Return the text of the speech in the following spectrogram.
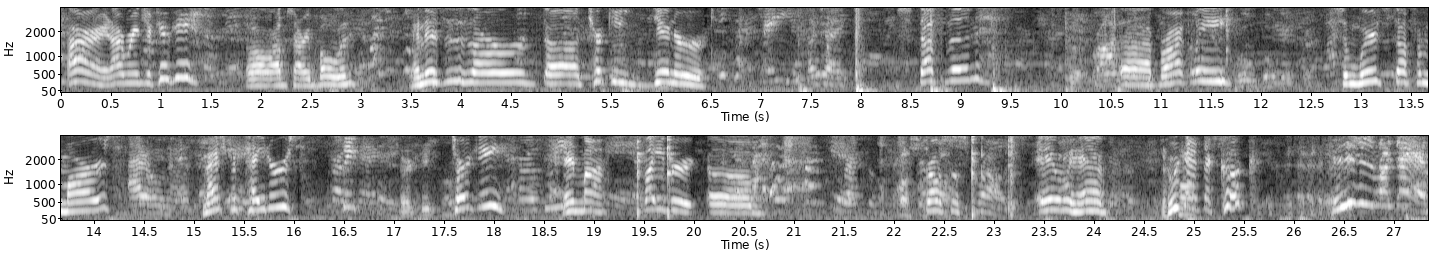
All right, I'm Ranger Kooky. Oh, I'm sorry, Bolin. And this is our uh, turkey dinner. Okay. Stuffing, uh, broccoli, some weird stuff from Mars, I don't know mashed potatoes, Sweet. Turkey. turkey, and my favorite um, Brussels sprouts. And we have, we got the cook. And this is my dad.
